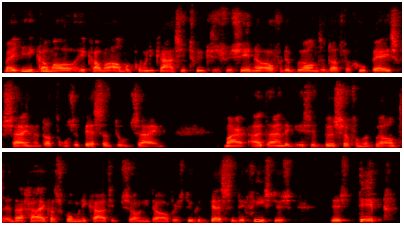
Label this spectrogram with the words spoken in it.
Weet je, ik kan, mhm. wel, ik kan wel allemaal communicatietrucjes verzinnen over de brand en dat we goed bezig zijn en dat we onze best aan het doen zijn. Maar uiteindelijk is het bussen van de brand, en daar ga ik als communicatiepersoon niet over, is natuurlijk het beste devies. Dus, dus tip,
